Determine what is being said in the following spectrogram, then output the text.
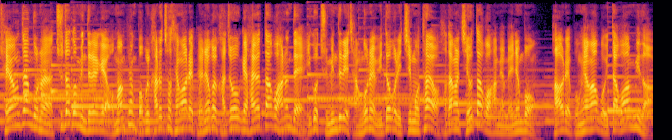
최영 장군은 추자도민들에게 엄한 편법을 가르쳐 생활의 변혁을 가져오게 하였다고 하는데 이곳 주민들이 장군의 위덕을 잊지 못하여 사당을 지었다고 하며 매년봉, 가을에 봉양하고 있다고 합니다.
